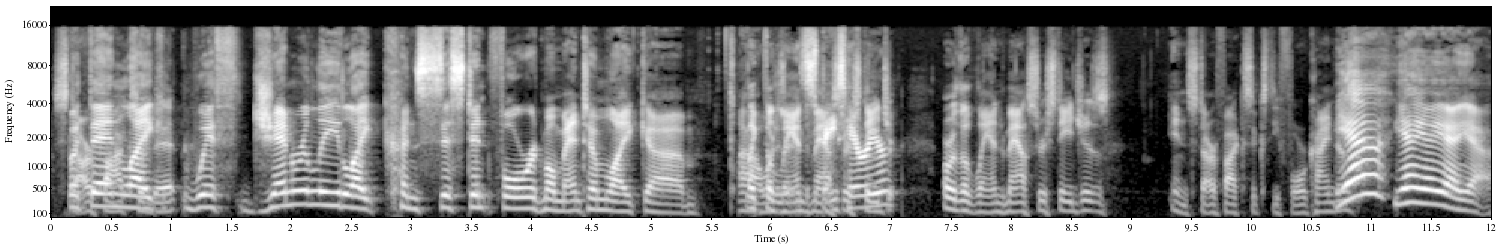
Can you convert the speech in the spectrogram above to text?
Star but then Fox like with generally like consistent forward momentum, like um, uh, like the is it, landmaster Space Harrier. stage or the landmaster stages in star fox 64 kind of Yeah, yeah, yeah, yeah, yeah.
